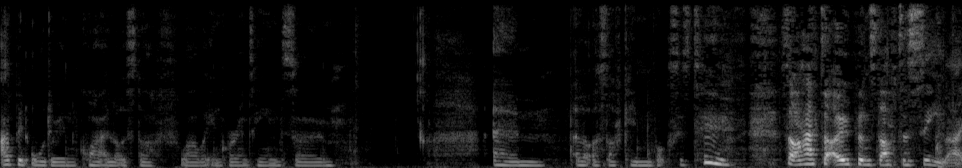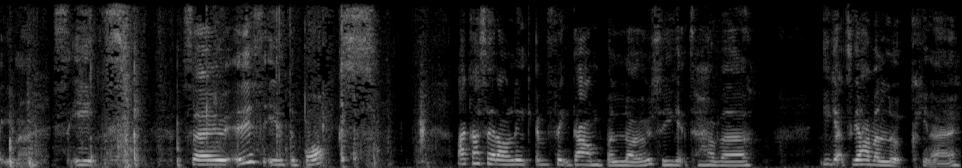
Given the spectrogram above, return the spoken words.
I've been ordering quite a lot of stuff while we're in quarantine. So, um, a lot of stuff came in boxes too. So i had to open stuff to see like you know it's it. So this is the box. Like i said i'll link everything down below so you get to have a you get to have a look you know.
